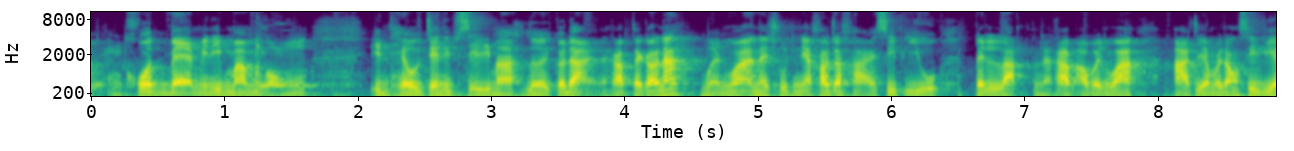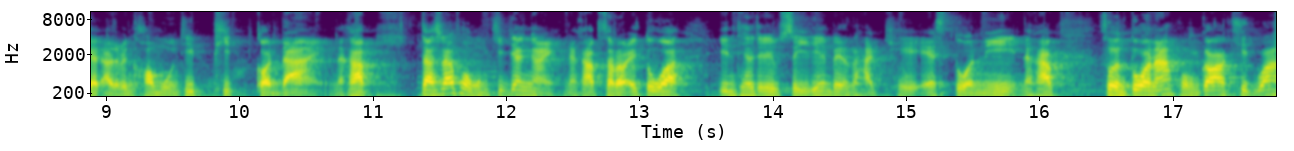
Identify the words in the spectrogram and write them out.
ตรแห่งโคตรแบรมินิมัมของ Intel Gen 14 มาเลยก็ได้นะครับ แต่ก็นะ เหมือนว่าในชุดนี้เขาจะขาย CPU เป็นหลักนะครับ เอาเป็นว่าอาจจะยังไม่ต้องซีเรียส อาจจะเป็นข้อมูลที่ผิดก็ได้นะครับแต่สำหรับผมผมคิดยังไงนะครับสำหรับไอตัว Intel Gen 14 ที่เป็นรหัส KS ตัวนี้นะครับ ส่วนตัวนะผมก็คิดว่า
